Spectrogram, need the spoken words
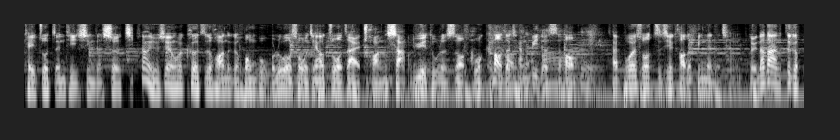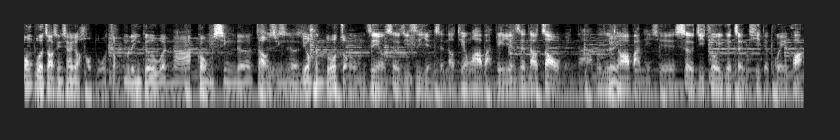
可以做整体性的设计，像有些人会刻字化那个风布。如果说我今天要坐在床上阅读的时候，我靠着墙壁的时候，才不会说直接靠着冰冷的墙。对，那。当然，这个绷布的造型现在有好多种，菱格纹啊、拱形的造型的有很多种。我们之前有设计是延伸到天花板，可以延伸到照明啊，或者天花板的一些设计，做一个整体的规划。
